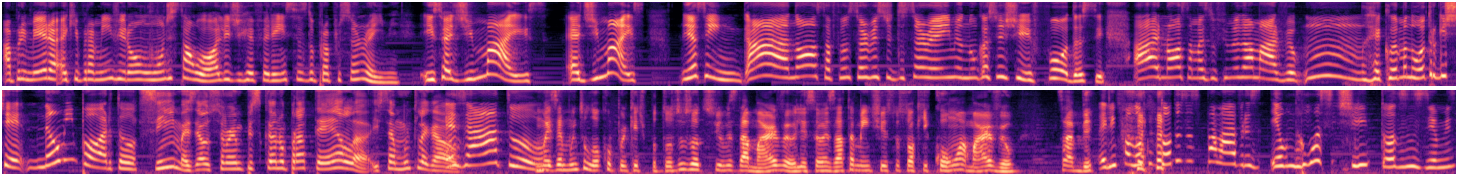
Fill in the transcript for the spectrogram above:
A primeira é que pra mim virou um Onde Está o Wally de referências do próprio Sam Raimi. Isso é demais. É demais. E assim, ah, nossa, fanservice do Sam Raimi, eu nunca assisti, foda-se. Ai, nossa, mas o filme é da Marvel, hum, reclama no outro guichê, não me importo. Sim, mas é o Sam Raimi piscando pra tela, isso é muito legal. Exato. Mas é muito louco porque, tipo, todos os outros filmes da Marvel, eles são exatamente isso, só que com a Marvel, sabe? Ele falou com todas as palavras. Eu não assisti todos os filmes.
